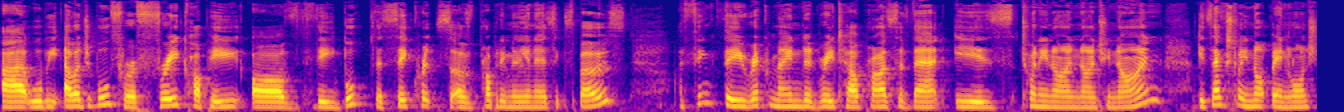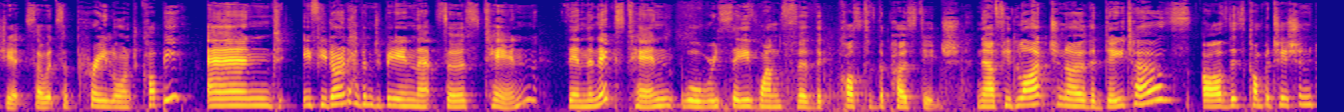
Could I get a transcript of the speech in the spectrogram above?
uh, will be eligible for a free copy of the book, The Secrets of Property Millionaires Exposed. I think the recommended retail price of that is $29.99. It's actually not been launched yet, so it's a pre launch copy. And if you don't happen to be in that first 10, then the next 10 will receive one for the cost of the postage. Now, if you'd like to know the details of this competition,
